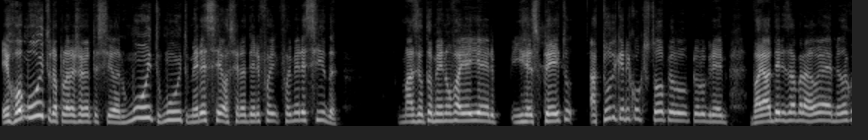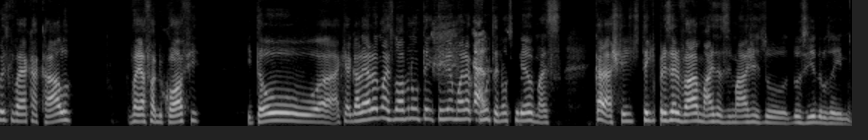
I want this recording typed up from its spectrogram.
errou muito na planejamento esse ano, muito, muito, mereceu, a cena dele foi, foi merecida. Mas eu também não vaiei ele, e respeito a tudo que ele conquistou pelo, pelo Grêmio. Vai a Denis Abraão é a mesma coisa que vai a Cacalo, vai a Fábio Koff. Então, a, a galera mais nova não tem, tem memória cara, curta, não se lembra, mas, cara, acho que a gente tem que preservar mais as imagens do, dos ídolos aí, mano.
